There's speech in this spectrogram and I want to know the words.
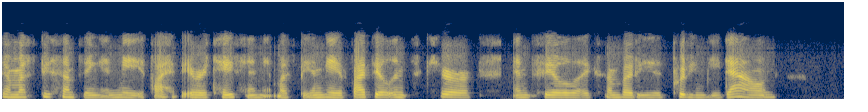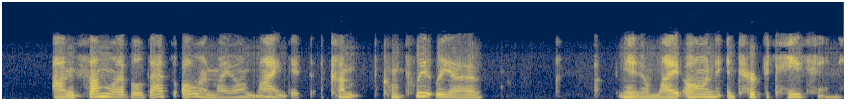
there must be something in me. If I have irritation, it must be in me. If I feel insecure and feel like somebody is putting me down, on some level, that's all in my own mind. It's com- completely a, you know, my own interpretation.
